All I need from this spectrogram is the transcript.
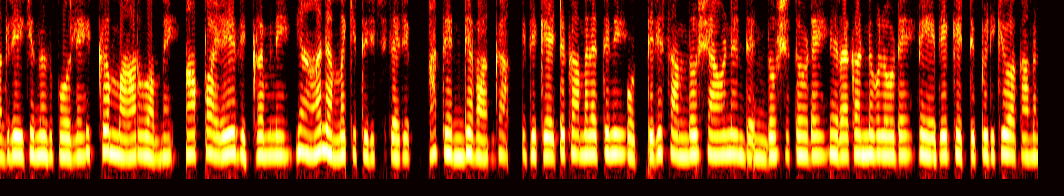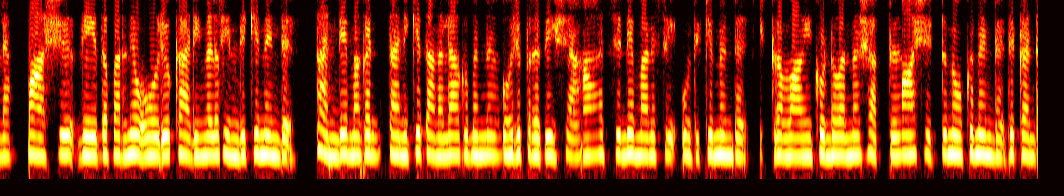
ആഗ്രഹിക്കുന്നത് പോലെ വിക്രം മാറും അമ്മേ. ആ പഴയ വിക്രമിനെ ഞാൻ അമ്മയ്ക്ക് തിരിച്ചു തരും. അതെന്റെ വാക്ക. ഇത് കേട്ട് കമലത്തിന് ഒത്തിരി സന്തോഷാവുന്നുണ്ട് സന്തോഷത്തോടെ നിറകണ്ണുകളോടെ വേദയെ കെട്ടിപ്പിടിക്കുക കമലം. മാഷ് വേദ പറഞ്ഞ ഓരോ കാര്യങ്ങളും ചിന്തിക്കുന്നുണ്ട്. തന്റെ മകൻ തനിക്ക് തണലാകുമെന്ന് ഒരു പ്രതീക്ഷ ആ അച്ഛന്റെ മനസ്സിൽ ഉദിക്കുന്നുണ്ട്. വിക്രം വാങ്ങിക്കൊണ്ടുവന്ന ഷർട്ട് മാഷ് ഇട്ട് നോക്കുന്നുണ്ട്. ഇത് കണ്ട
